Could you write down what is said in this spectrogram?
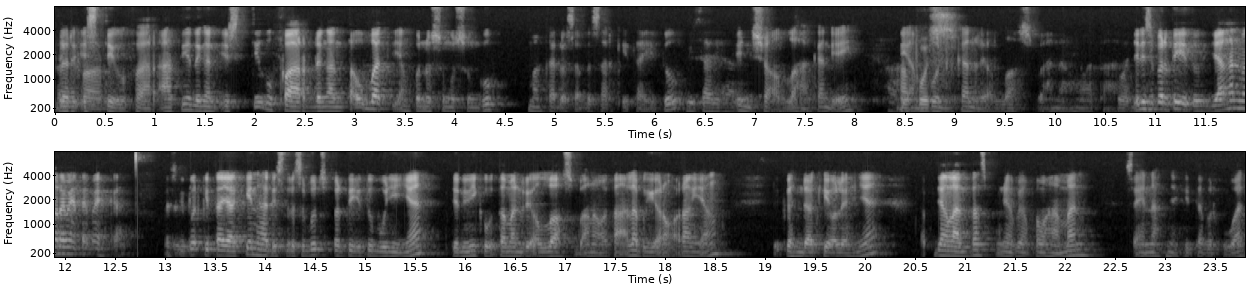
beristighfar. Artinya dengan istighfar, dengan taubat yang penuh sungguh-sungguh, maka dosa besar kita itu Bisa insya Allah akan di, diampunkan oleh Allah Subhanahu wa taala. Jadi seperti itu, jangan meremeh-temehkan. Meskipun kita yakin hadis tersebut seperti itu bunyinya, dan ini keutamaan dari Allah Subhanahu wa taala bagi orang-orang yang dikehendaki olehnya, tapi jangan lantas punya pemahaman seenaknya kita berbuat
